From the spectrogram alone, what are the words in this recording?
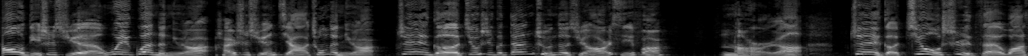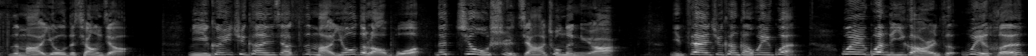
到底是选魏冠的女儿，还是选贾充的女儿？这个就是个单纯的选儿媳妇儿，哪儿啊？这个就是在挖司马攸的墙角。你可以去看一下司马攸的老婆，那就是贾充的女儿。你再去看看魏冠，魏冠的一个儿子魏恒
